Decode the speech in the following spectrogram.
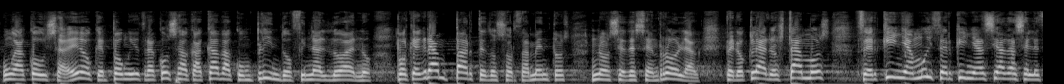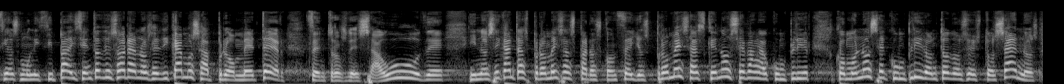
unha cousa é o que pon e outra cousa que acaba cumplindo o final do ano, porque gran parte dos orzamentos non se desenrolan. Pero claro, estamos cerquiña, moi cerquiña xa das eleccións municipais, entón ahora nos dedicamos a prometer prometer centros de saúde e non sei cantas promesas para os concellos, promesas que non se van a cumplir como non se cumpliron todos estos anos.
